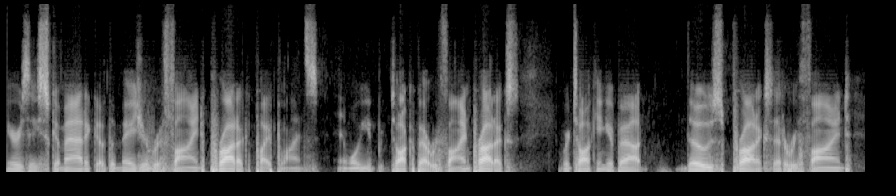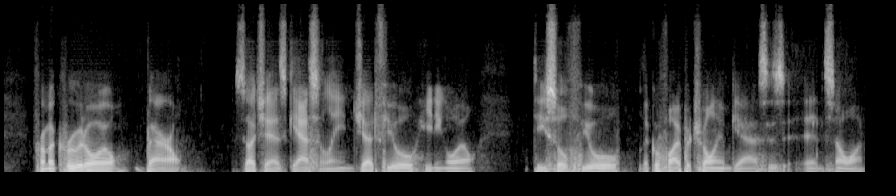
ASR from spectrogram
Here is a schematic of the major refined product pipelines. And when we talk about refined products, we're talking about those products that are refined from a crude oil barrel, such as gasoline, jet fuel, heating oil, diesel fuel, liquefied petroleum gases, and so on.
